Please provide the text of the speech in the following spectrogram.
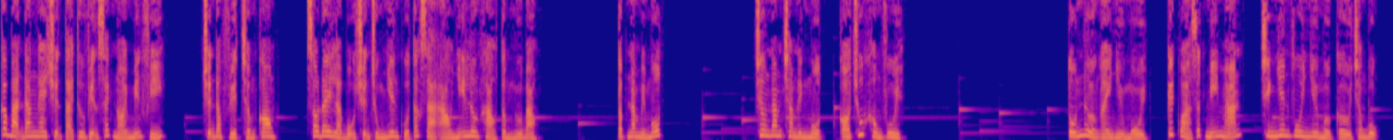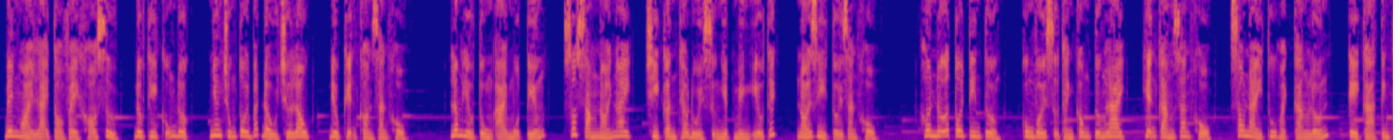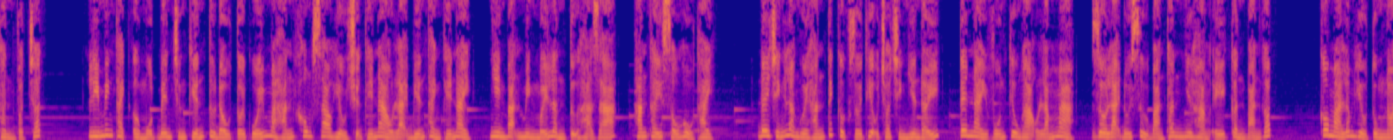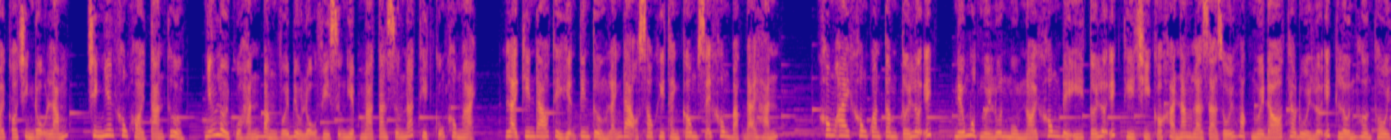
Các bạn đang nghe chuyện tại thư viện sách nói miễn phí. Chuyện đọc việt.com Sau đây là bộ truyện trùng niên của tác giả áo nhĩ lương khảo tầm ngư bảo. Tập 51 Chương 501 Có chút không vui Tốn nửa ngày nhử mồi, kết quả rất mỹ mãn, trình nhiên vui như mở cờ trong bụng, bên ngoài lại tỏ vẻ khó xử, được thì cũng được, nhưng chúng tôi bắt đầu chưa lâu, điều kiện còn gian khổ. Lâm Hiểu Tùng ài một tiếng, sốt sáng nói ngay, chỉ cần theo đuổi sự nghiệp mình yêu thích, nói gì tới gian khổ. Hơn nữa tôi tin tưởng, cùng với sự thành công tương lai, hiện càng gian khổ, sau này thu hoạch càng lớn, kể cả tinh thần vật chất. Lý Minh Thạch ở một bên chứng kiến từ đầu tới cuối mà hắn không sao hiểu chuyện thế nào lại biến thành thế này, nhìn bạn mình mấy lần tự hạ giá, hắn thấy xấu hổ thay. Đây chính là người hắn tích cực giới thiệu cho Trình Nhiên đấy, tên này vốn kiêu ngạo lắm mà, giờ lại đối xử bản thân như hàng ế cần bán gấp. Cơ mà Lâm Hiểu Tùng nói có trình độ lắm, Trình Nhiên không khỏi tán thưởng, những lời của hắn bằng với biểu lộ vì sự nghiệp mà tan xương nát thịt cũng không ngại. Lại kín đáo thể hiện tin tưởng lãnh đạo sau khi thành công sẽ không bạc đãi hắn. Không ai không quan tâm tới lợi ích, nếu một người luôn mồm nói không để ý tới lợi ích thì chỉ có khả năng là giả dối hoặc người đó theo đuổi lợi ích lớn hơn thôi.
